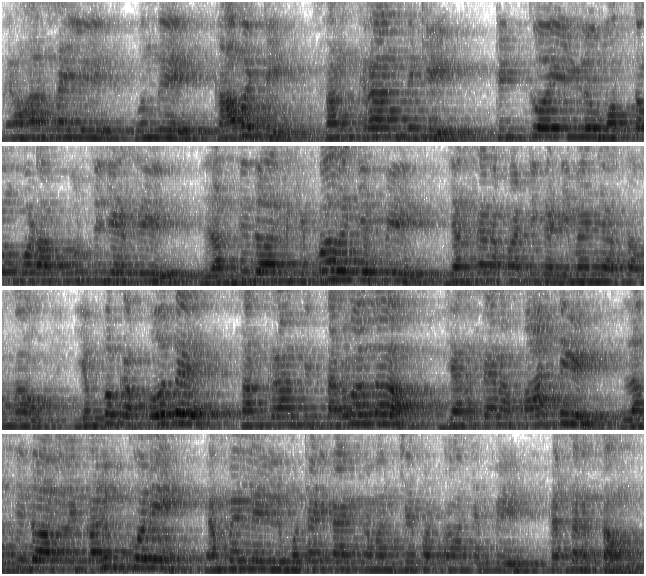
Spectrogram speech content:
వ్యవహార శైలి ఉంది. కాబట్టి సంక్రాంతికి టిట్కో ఇళ్ళు మొత్తం కూడా పూర్తి చేసి లబ్ధిదారులకు ఇవ్వాలని చెప్పి జనసేన పార్టీగా డిమాండ్ చేస్తా ఉన్నాం. ఇవ్వకపోతే సంక్రాంతి తర్వాత జనసేన పార్టీ లబ్ధిదారుల్ని కలుపుకొని ఎమ్మెల్యే ఇల్లు ముట్టడి కార్యక్రమాన్ని చేపడతామని చెప్పి హెచ్చరిస్తా ఉన్నాం.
